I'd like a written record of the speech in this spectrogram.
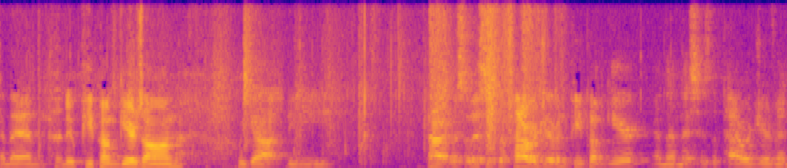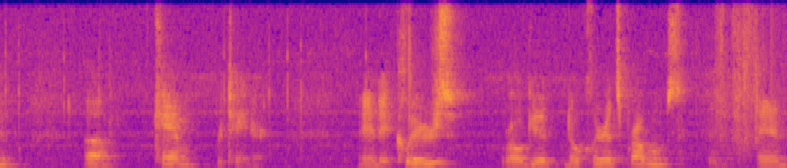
and then the new P pump gear's on. We got the power, so this is the power driven P pump gear, and then this is the power driven um, cam retainer. And it clears. We're all good. No clearance problems. And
